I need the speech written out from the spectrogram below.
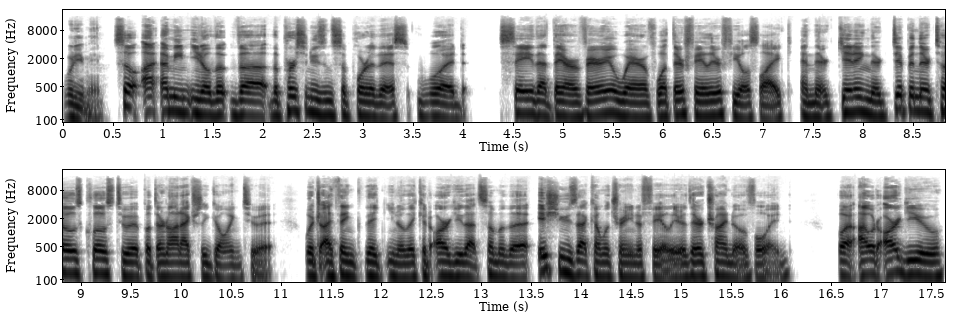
What do you mean? So I, I mean, you know, the the the person who's in support of this would say that they are very aware of what their failure feels like, and they're getting they're dipping their toes close to it, but they're not actually going to it. Which I think they you know they could argue that some of the issues that come with training to failure they're trying to avoid. But I would argue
